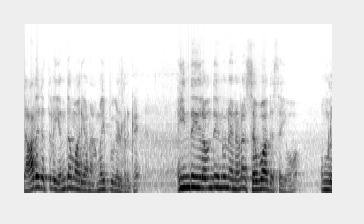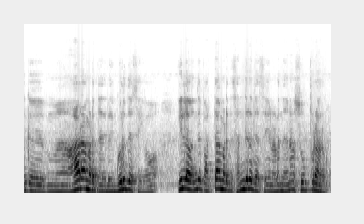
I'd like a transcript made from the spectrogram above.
ஜாதகத்தில் எந்த மாதிரியான அமைப்புகள் இருக்கு? இந்த இதில் வந்து இன்னொன்று என்னென்னா செவ்வாய் திசையோ உங்களுக்கு ஆறாம் இடத்த குரு தசையோ இல்லை வந்து பத்தாம் இடத்து சந்திர தசையோ நடந்ததுன்னா சூப்பராக இருக்கும்.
